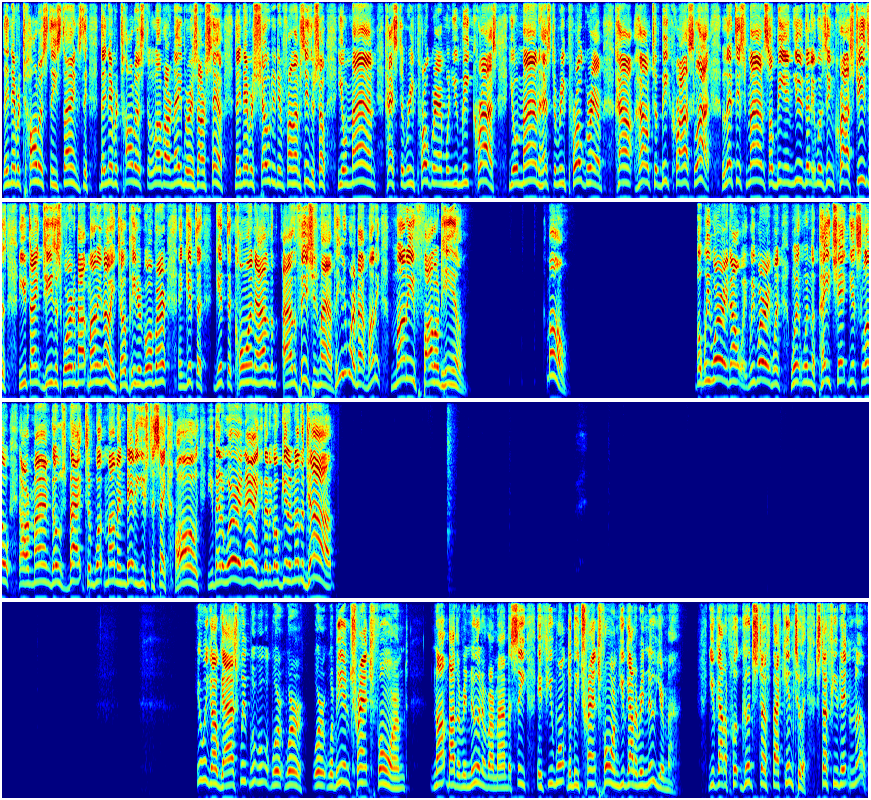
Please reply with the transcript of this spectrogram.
They never taught us these things. They, they never taught us to love our neighbor as ourselves. They never showed it in front of us either. So your mind has to reprogram when you meet Christ. Your mind has to reprogram how, how to be Christ-like. Let this mind so be in you that it was in Christ Jesus. You think Jesus worried about money? No, he told Peter to go over and get the get the coin out of the out of the fish's mouth. He didn't worry about money. Money followed him. Come on. But we worry, don't we? We worry when, when, when the paycheck gets low, our mind goes back to what mom and daddy used to say. Oh, you better worry now. You better go get another job. Here we go, guys. We, we, we're, we're, we're, we're being transformed – not by the renewing of our mind, but see, if you want to be transformed, you got to renew your mind. You got to put good stuff back into it, stuff you didn't know.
